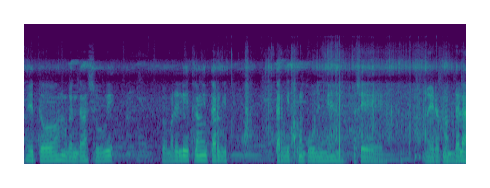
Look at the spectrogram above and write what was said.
Ito, maganda, suwi. So, maliliit lang yung target target kong kunin ngayon kasi mahirap magdala.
